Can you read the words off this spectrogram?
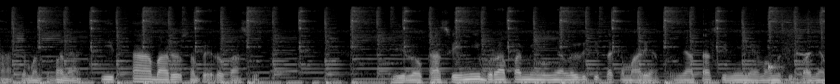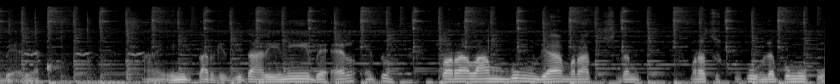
Nah, teman-teman ya, kita baru sampai lokasi di lokasi ini berapa minggu lalu kita kemarin ternyata sini memang masih banyak BL nya nah ini target kita hari ini BL itu suara lambung dia meratus dan meratus kuku dan penguku.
